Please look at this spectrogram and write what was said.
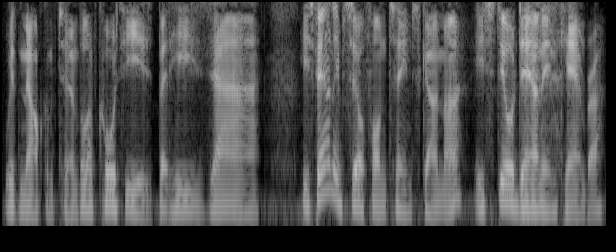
with Malcolm Turnbull. Of course he is, but he's, uh, he's found himself on Team ScoMo. He's still down in Canberra.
